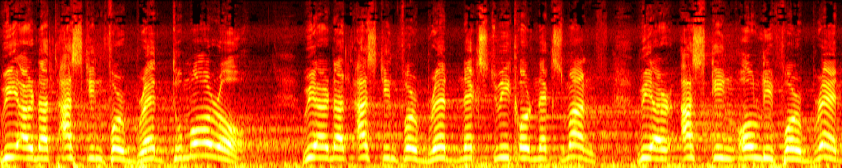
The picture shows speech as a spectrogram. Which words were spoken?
We are not asking for bread tomorrow. We are not asking for bread next week or next month. We are asking only for bread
